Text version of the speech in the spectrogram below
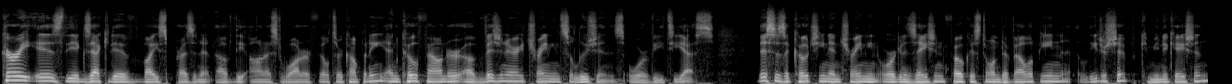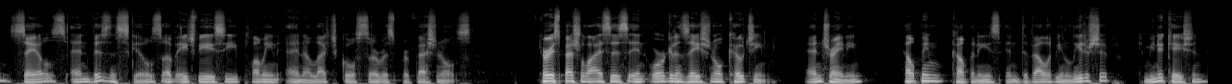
Curry is the executive vice president of the Honest Water Filter Company and co founder of Visionary Training Solutions, or VTS. This is a coaching and training organization focused on developing leadership, communication, sales, and business skills of HVAC, plumbing, and electrical service professionals. Curry specializes in organizational coaching and training, helping companies in developing leadership, communication,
